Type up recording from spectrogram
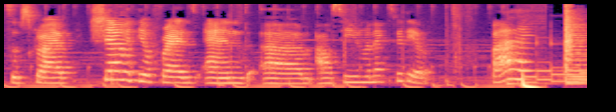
subscribe, share with your friends, and um, I'll see you in my next video. Bye!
